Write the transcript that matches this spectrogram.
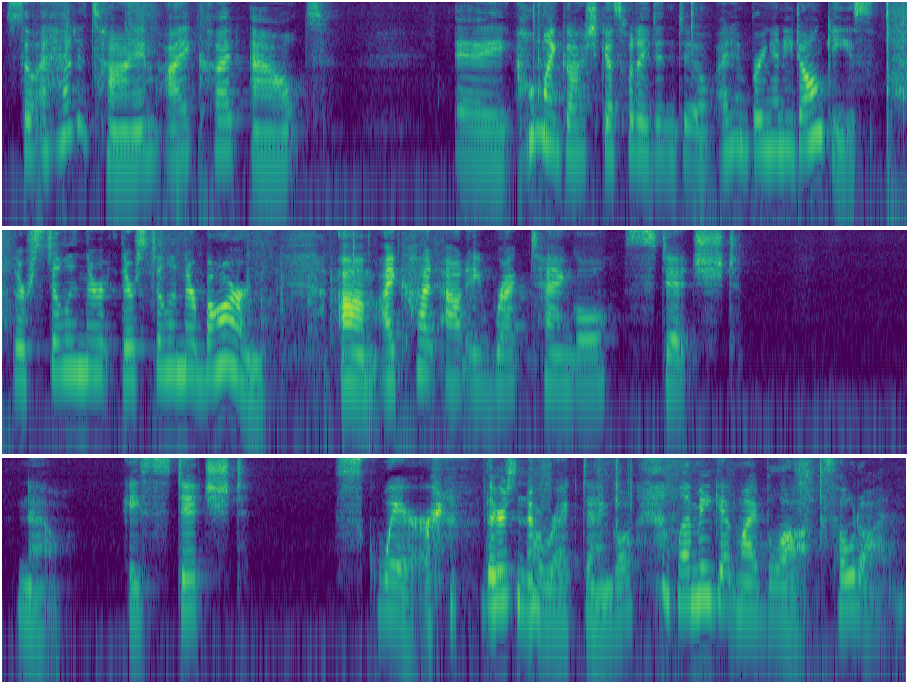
So ahead of time, I cut out a, oh my gosh, guess what I didn't do? I didn't bring any donkeys. They're still in their, they're still in their barn. Um, I cut out a rectangle stitched no, a stitched square. There's no rectangle. Let me get my blocks. Hold on.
